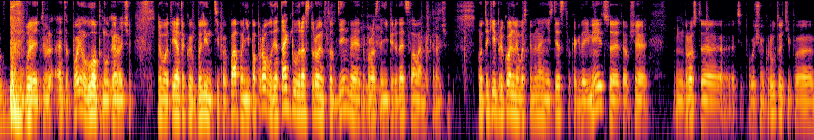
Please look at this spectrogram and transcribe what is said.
буф, блядь, этот, понял, лопнул, короче. Вот, я такой, блин, типа, папа не попробовал, я так был расстроен в тот день, бля, это просто не передать словами, короче. Вот такие прикольные воспоминания из детства, когда имеются, это вообще просто, типа, очень круто, типа,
